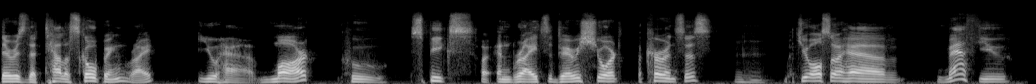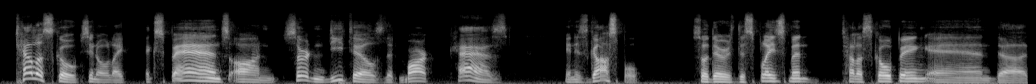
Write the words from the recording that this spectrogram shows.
There is the telescoping, right? You have Mark, who speaks and writes very short occurrences, mm-hmm. but you also have Matthew telescopes, you know, like expands on certain details that Mark has in his gospel. So there is displacement, telescoping, and uh,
